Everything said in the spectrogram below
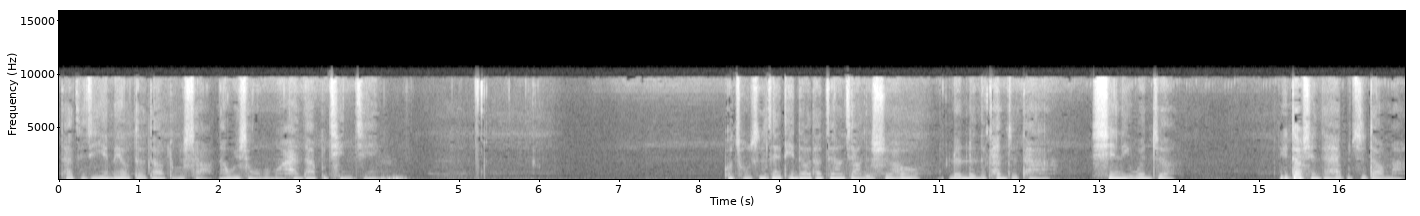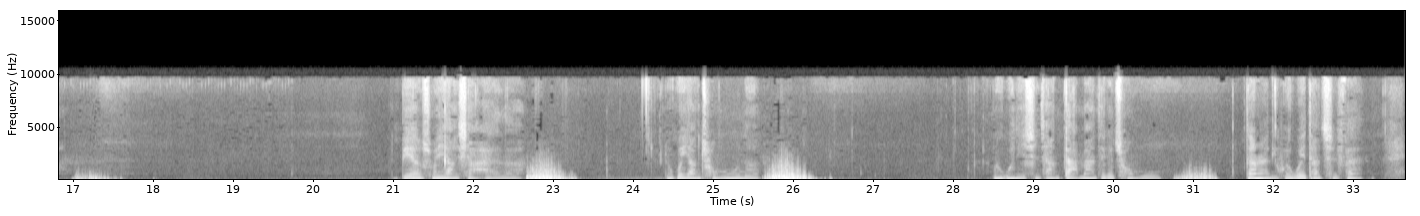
她自己也没有得到多少。那为什么我们和她不亲近？我总是在听到他这样讲的时候，冷冷的看着他，心里问着：“你到现在还不知道吗？不要说养小孩了。”如果养宠物呢？如果你时常打骂这个宠物，当然你会喂它吃饭，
